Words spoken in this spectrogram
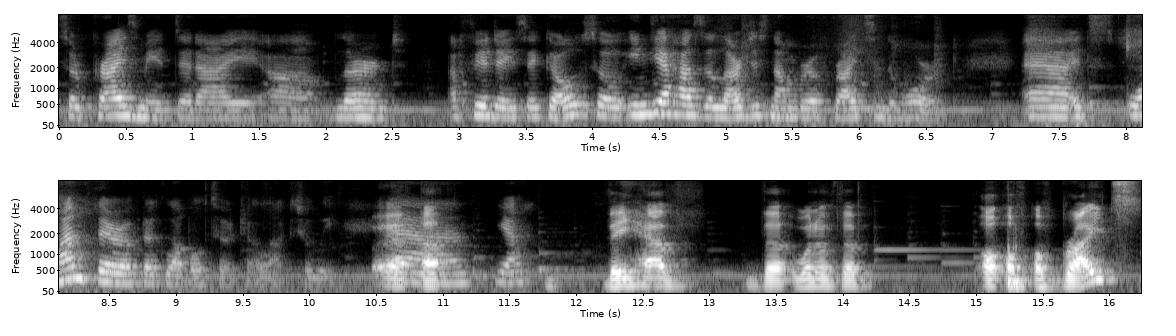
surprised me that I uh, learned a few days ago. So India has the largest number of brides in the world. Uh, it's one third of the global total, actually. Uh, uh, And yeah, they have the one of the of of, brides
